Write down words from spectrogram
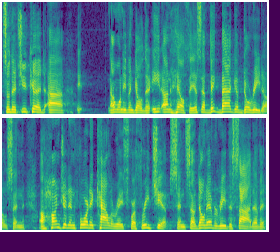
so that you could. Uh, I won't even go there. Eat unhealthy. It's a big bag of Doritos and 140 calories for three chips. And so don't ever read the side of it.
